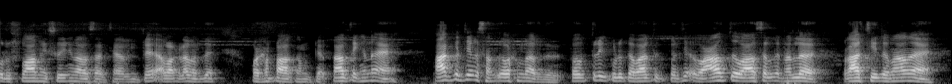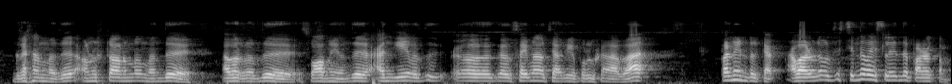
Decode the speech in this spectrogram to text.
ஒரு சுவாமி ஸ்ரீனிவாசாச்சாரன்ட்டு அவரெல்லாம் வந்து உழப்பாக்கம்ட்டு பார்த்தீங்கன்னா பார்க்கச்சே சந்தோஷமாக இருந்தது. பத்திரிக்கை கொடுக்க வாத்துக்கு போச்சு. வாத்து வாசலில் நல்ல பிராச்சீனமான கிரகம் அது. அனுஷ்டானமும் வந்து அவர் வந்து சுவாமி வந்து அங்கேயே வந்து சைமாச்சாரிய புருஷாவா பண்ணிட்டுருக்கார். இருக்கார் வந்து சின்ன வயசுலேருந்து பழக்கம்.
